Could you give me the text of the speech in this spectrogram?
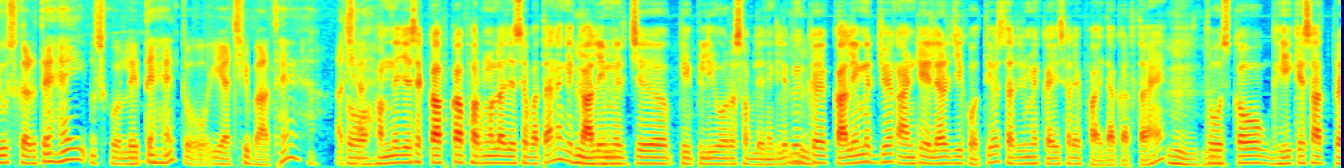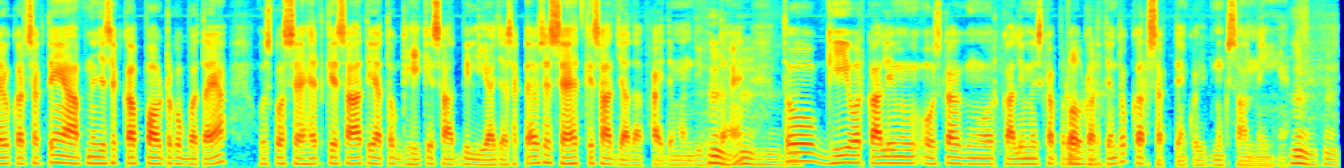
यूज़ करते हैं, उसको लेते हैं तो ये अच्छी बात है। अच्छा। तो हमने जैसे कफ का फार्मूला जैसे बताया ना कि हम्म, काली हम्म। मिर्च पीपली और सब लेने के लिए क्योंकि काली मिर्च जो है एंटी एलर्जिक होती है और शरीर में कई सारे फ़ायदा करता है। हम्म, तो उसको घी के साथ प्रयोग कर सकते हैं या आपने जैसे कफ पाउडर को बताया उसको शहद के साथ या तो घी के साथ भी लिया जा सकता है उसे शहद के साथ ज़्यादा फ़ायदेमंद होता है। हम्म, हम्म, तो घी और काली उसका और काली मिर्च का प्रयोग करते हैं तो कर सकते हैं कोई नुकसान नहीं है। हम्म, हम्म,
